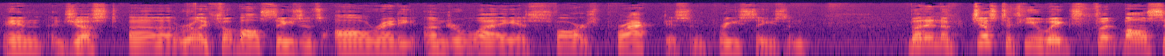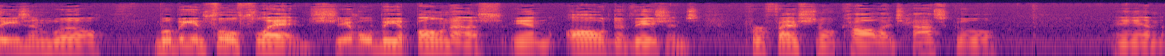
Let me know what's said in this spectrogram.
In just uh, really football season's already underway as far as practice and preseason, but in a, just a few weeks, football season will will be in full fledged. It will be upon us in all divisions: professional, college, high school, and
